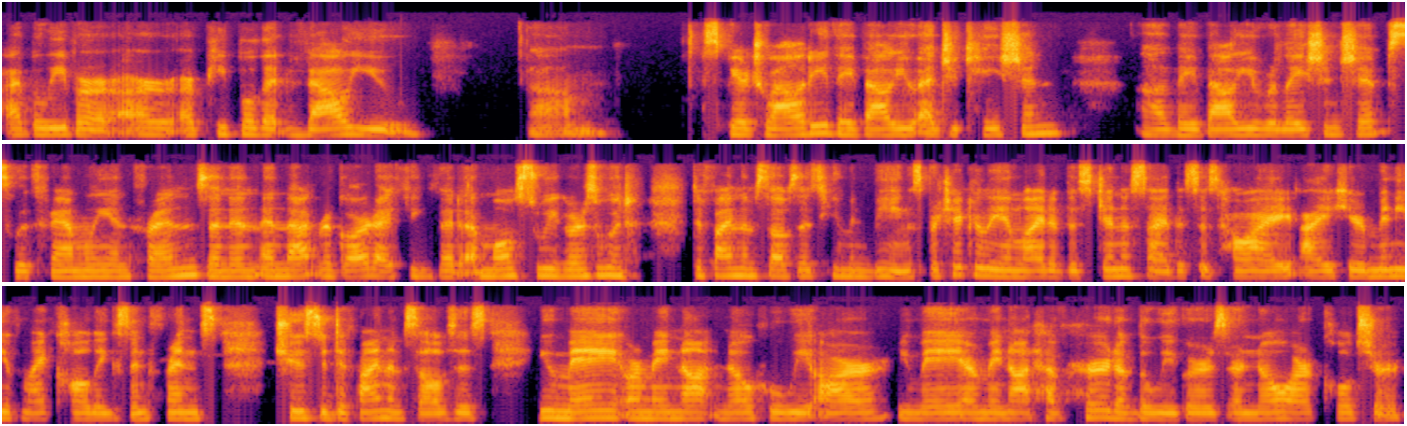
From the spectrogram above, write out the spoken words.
I believe, are, are are people that value um, spirituality. They value education. Uh, they value relationships with family and friends. And in, in that regard, I think that most Uyghurs would define themselves as human beings, particularly in light of this genocide. This is how I, I hear many of my colleagues and friends choose to define themselves as you may or may not know who we are. You may or may not have heard of the Uyghurs or know our culture.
